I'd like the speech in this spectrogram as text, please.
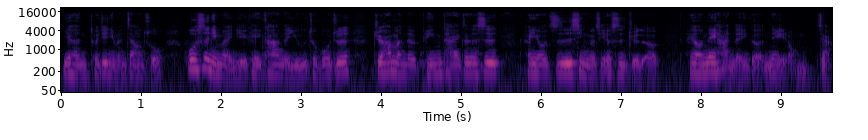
也很推荐你们这样做，或是你们也可以看他的 YouTube。我就是觉得他们的平台真的是很有知识性，而且又是觉得很有内涵的一个内容。这样，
